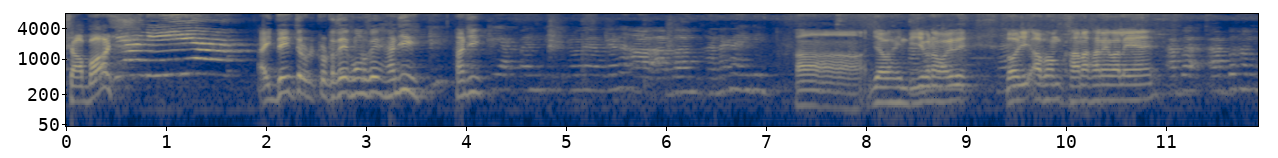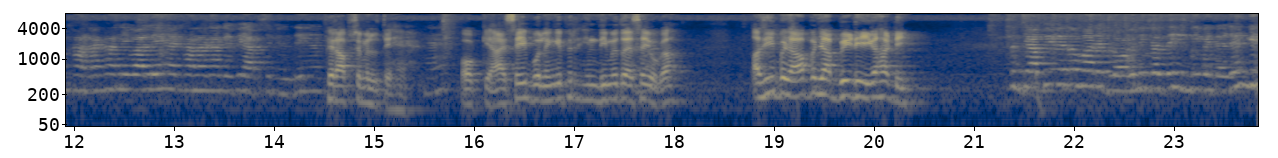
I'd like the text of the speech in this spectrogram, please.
ਸ਼ਾਬਾਸ਼ ਐਦਾਂ ਹੀ ਟੁੱਟ- ਟੁੱਟਦੇ ਫੋਨ ਫੇ ਹਾਂਜੀ ਹਾਂਜੀ कि अपन हिंदी में कहना आ- अब हम खाना खाएंगे हाँ जब हिंदी में बनाओगे लो जी अब हम खाना खाने वाले हैं अब अब हम खाना खाने वाले हैं खाना खा के भी आपसे मिलते हैं फिर आपसे मिलते हैं हैं? ओके हाँ ऐसे ही बोलेंगे फिर हिंदी में तो ऐसा ही होगा ਅਸੀਂ ਪੰਜਾਬ ਪੰਜਾਬੀ ਠੀਕ ਆ ਸਾਡੀ पंजाबी में तो हमारे ब्लॉग नहीं चलते हिंदी में चल जाएंगे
